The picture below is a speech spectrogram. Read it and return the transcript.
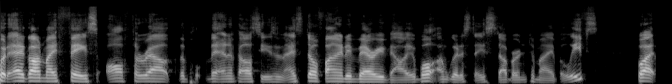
put egg on my face all throughout the, the NFL season. I still find it very valuable. I'm going to stay stubborn to my beliefs, but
